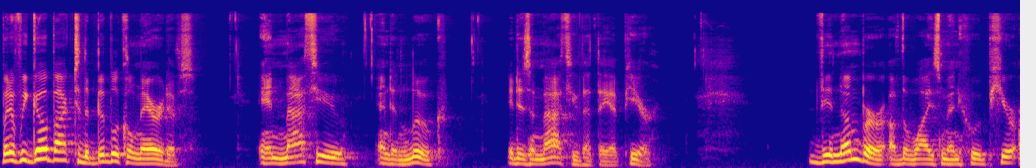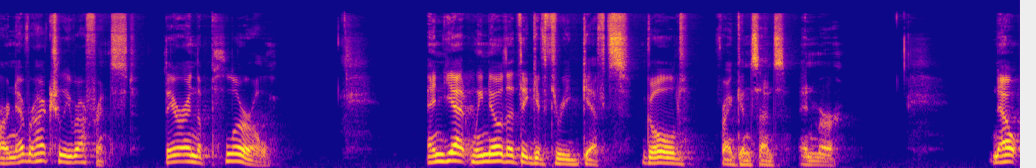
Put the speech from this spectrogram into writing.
But if we go back to the biblical narratives, in Matthew and in Luke, it is in Matthew that they appear. The number of the wise men who appear are never actually referenced, they are in the plural. And yet we know that they give three gifts gold, frankincense, and myrrh. Now,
